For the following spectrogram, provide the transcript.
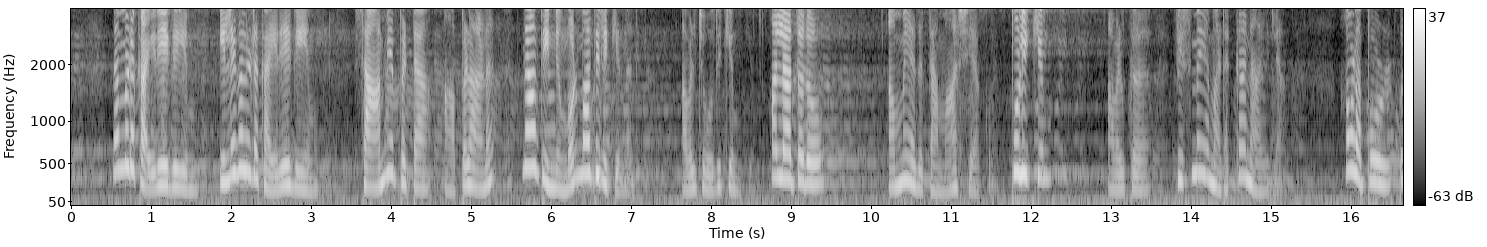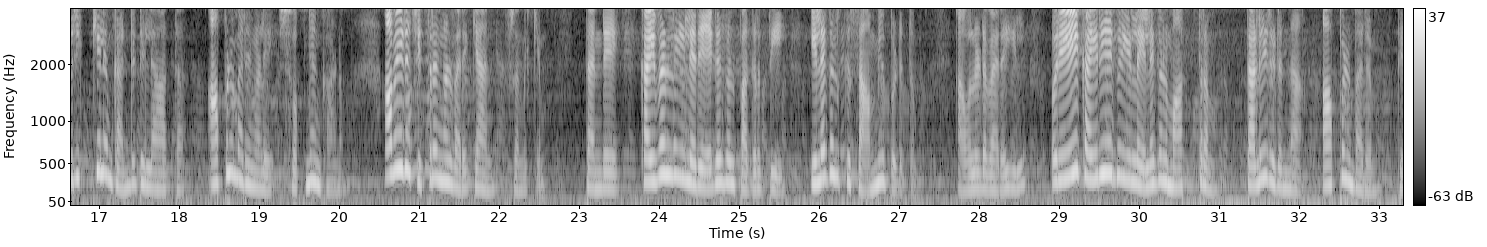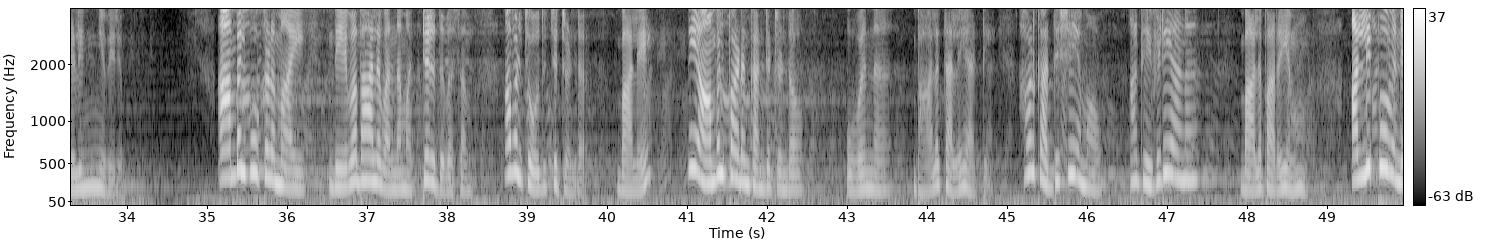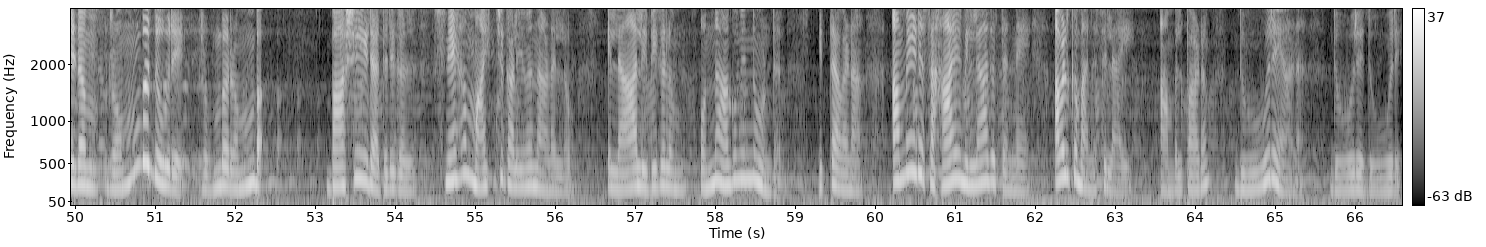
നമ്മുടെ കൈരേഖയും ഇലകളുടെ കൈരേഖയും സാമ്യപ്പെട്ട ആപ്പിളാണ് നാം തിന്നുമ്പോൾ മധുരിക്കുന്നത്. അവൾ ചോദിക്കും അല്ലാത്തതോ? അമ്മയത് തമാശയാക്കും. പുളിക്കും. അവൾക്ക് വിസ്മയം അടക്കാനാവില്ല. അവൾ അപ്പോൾ ഒരിക്കലും കണ്ടിട്ടില്ലാത്ത ആപ്പിൾ മരങ്ങളെ സ്വപ്നം കാണും. അവയുടെ ചിത്രങ്ങൾ വരയ്ക്കാൻ ശ്രമിക്കും. തന്റെ കൈവെള്ളയിലെ രേഖകൾ പകർത്തി ഇലകൾക്ക് സാമ്യപ്പെടുത്തും. അവളുടെ വരയിൽ ഒരേ കൈരേഖയുള്ള ഇലകൾ മാത്രം തളിരിടുന്ന ആപ്പിൾ മരം തെളിഞ്ഞു വരും. ആമ്പൽപൂക്കളുമായി ദേവബാല വന്ന മറ്റൊരു ദിവസം അവൾ ചോദിച്ചിട്ടുണ്ട് ബാലേ നീ ആമ്പൽപ്പാടം കണ്ടിട്ടുണ്ടോ? ഉവന്ന് ബാല തലയാട്ടി അവൾക്ക് അതിശയമാവും. അതെവിടെയാണ്? ബാല പറയും അല്ലിപ്പൂവിനിടം റൊമ്പ ദൂരെ റൊമ്പ റൊമ്പ. ഭാഷയുടെ അതിരുകൾ സ്നേഹം മായ്ച്ചു കളയുമെന്നാണല്ലോ എല്ലാ ലിപികളും ഒന്നാകുമെന്നുമുണ്ട്. ഇത്തവണ അമ്മയുടെ സഹായമില്ലാതെ തന്നെ അവൾക്ക് മനസ്സിലായി അമ്പൽപ്പാടം ദൂരെയാണ് ദൂരെ ദൂരെ.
